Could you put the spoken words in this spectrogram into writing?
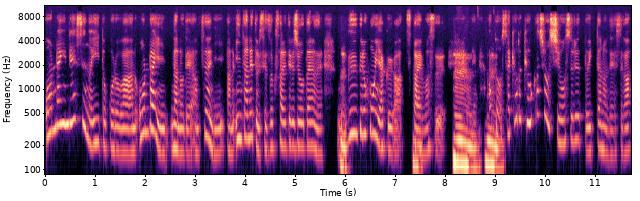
オンラインレッスンのいいところは、あのオンラインなので、あの常にあのインターネットに接続されている状態なので、うん、Google 翻訳が使えます。うん、であと、先ほど教科書を使用すると言ったのですが、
